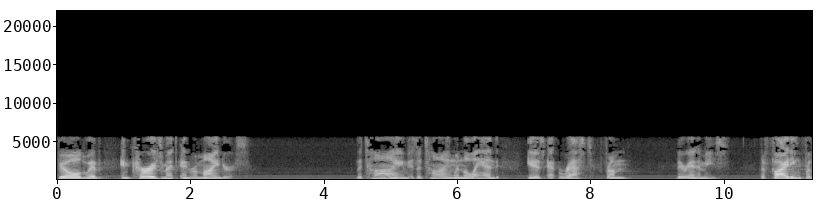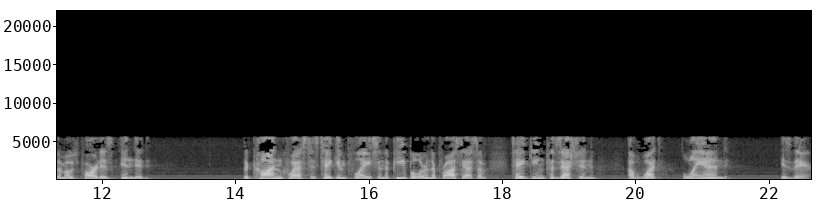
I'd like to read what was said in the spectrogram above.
filled with encouragement and reminders. The time is a time when the land is at rest from their enemies. The fighting, for the most part, is ended. The conquest has taken place, and the people are in the process of taking possession of what land is theirs.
